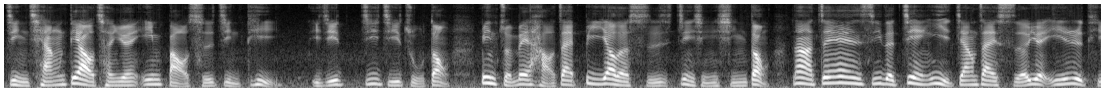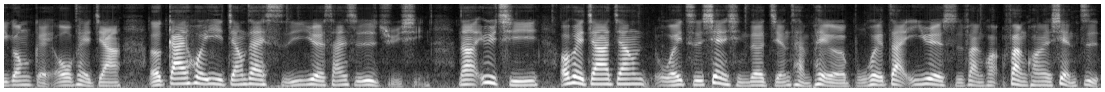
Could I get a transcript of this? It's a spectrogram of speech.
仅强调成员应保持警惕。以及积极主动，并准备好在必要的时进行行动。那 JNC 的建议将在十二月一日提供给欧佩加，而该会议将在十一月三十日举行。那预期欧佩加将维持现行的减产配额，不会在一月时放宽放宽的限制。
